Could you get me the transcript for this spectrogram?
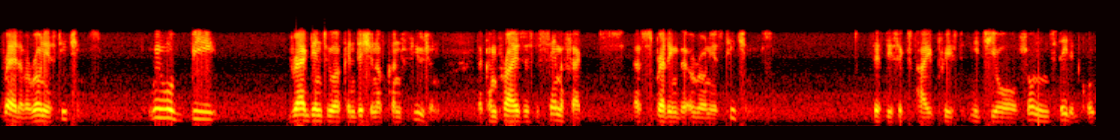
spread of erroneous teachings. We will be dragged into a condition of confusion that comprises the same effects as spreading the erroneous teachings. 56th High Priest Nichio Shonin stated, quote,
